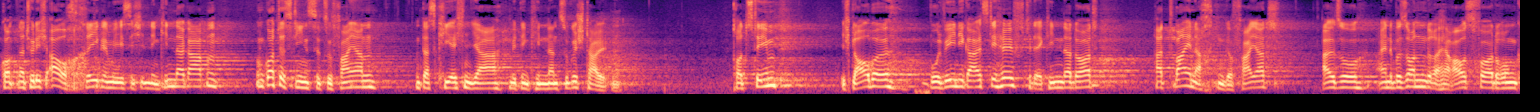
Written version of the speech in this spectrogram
kommt natürlich auch regelmäßig in den Kindergarten, um Gottesdienste zu feiern und das Kirchenjahr mit den Kindern zu gestalten. Trotzdem, ich glaube, wohl weniger als die Hälfte der Kinder dort hat Weihnachten gefeiert, also eine besondere Herausforderung,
